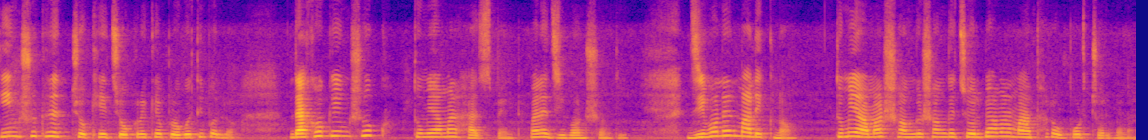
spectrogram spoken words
কিংসুকের চোখে চোখ রেখে প্রগতি বলল, দেখো কিংসুক, তুমি আমার হাজব্যান্ড মানে জীবনসঙ্গী। জীবনের মালিক নও। তুমি আমার সঙ্গে সঙ্গে চলবে, আমার মাথার ওপর চলবে না।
